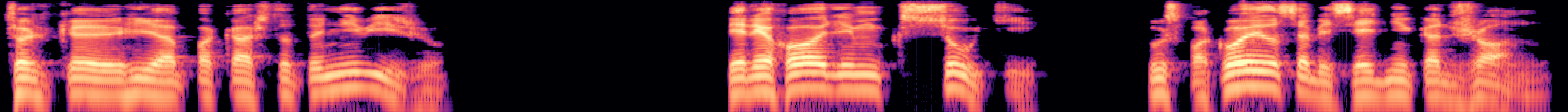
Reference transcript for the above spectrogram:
Только я пока что-то не вижу. Переходим к сути, успокоил собеседника Джон.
